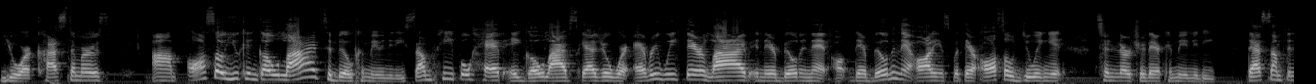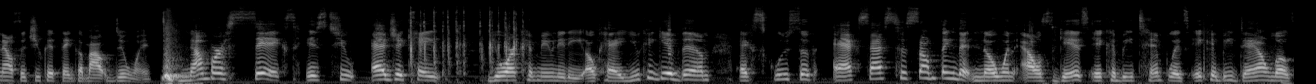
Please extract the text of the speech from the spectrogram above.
your customers. Um, also, you can go live to build community. Some people have a go live schedule where every week they're live and they're building that they're building their audience, but they're also doing it to nurture their community. That's something else that you could think about doing. Number six is to educate your community. Okay. You can give them exclusive access to something that no one else gets. It could be templates. It could be downloads,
